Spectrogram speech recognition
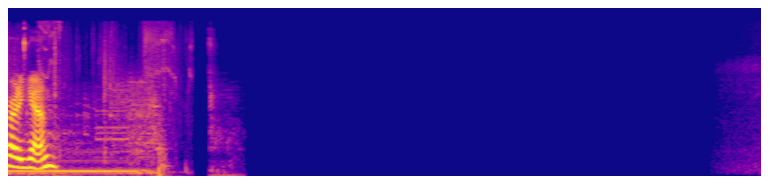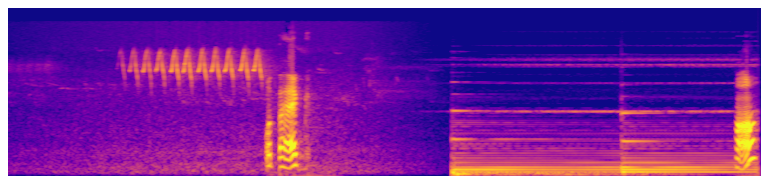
Try it again. What the heck? Huh?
